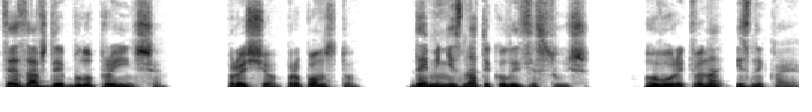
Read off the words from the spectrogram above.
Це завжди було про інше. Про що? Про помсту? Дай мені знати, коли з'ясуєш, говорить вона і зникає.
